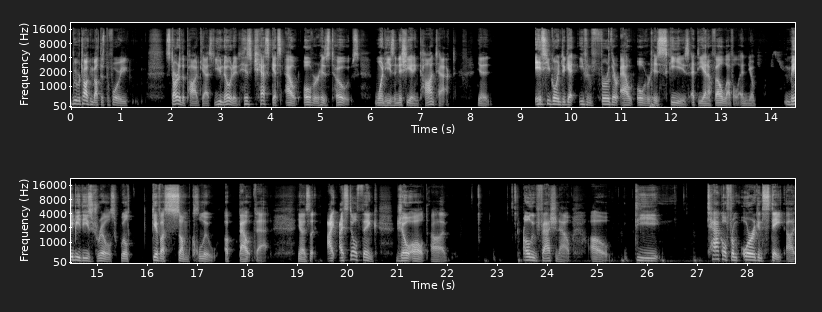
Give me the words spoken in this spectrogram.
we were talking about this before we started the podcast. You noted his chest gets out over his toes when he's initiating contact. You know, is he going to get even further out over his skis at the NFL level? And you know, maybe these drills will give us some clue about that. You know, it's like, I, I still think Joe Alt, uh, Olu Fashanu, uh, the tackle from Oregon State, uh,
